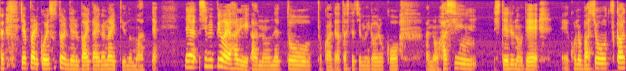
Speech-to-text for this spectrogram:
やっぱりこういう外に出る媒体がないっていうのもあって。で、CBP はやはり、あの、ネットとかで私たちもいろいろこう、あの、発信してるので、えー、この場所を使っ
